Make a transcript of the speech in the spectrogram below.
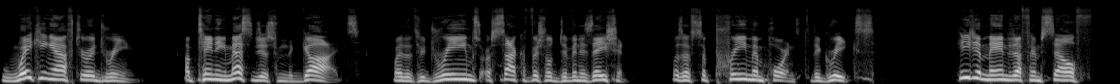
Waking after a dream, obtaining messages from the gods, whether through dreams or sacrificial divinization, was of supreme importance to the Greeks. He demanded of himself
